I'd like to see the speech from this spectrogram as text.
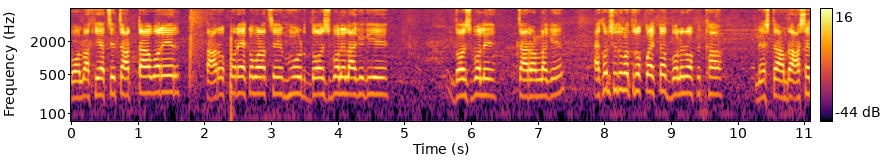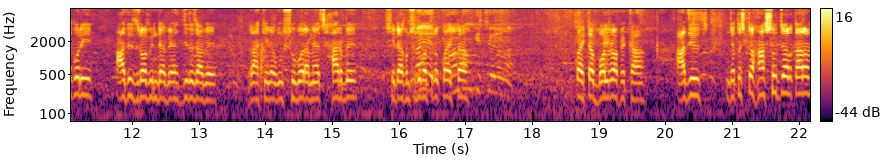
বল বাকি আছে চারটা ওভারের, তার উপরে এক ওভার আছে, মোট দশ বলে লাগে গিয়ে, দশ বলে চার রান লাগে। এখন শুধুমাত্র কয়েকটা বলের অপেক্ষা ম্যাচটা আমরা আশা করি আজিজ রবিনরা ম্যাচ জিতে যাবে। রাকিব এবং শুভরা ম্যাচ হারবে, সেটা এখন শুধুমাত্র কয়েকটা কয়েকটা বলের অপেক্ষা। আজিজ যথেষ্ট হাস্যজ্জ্বল কারণ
